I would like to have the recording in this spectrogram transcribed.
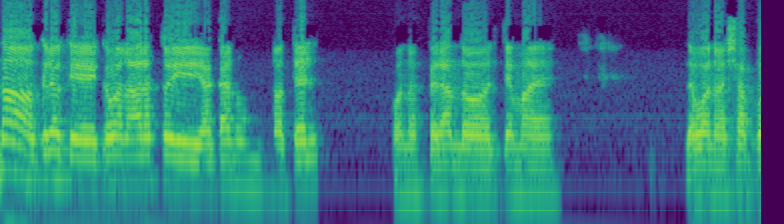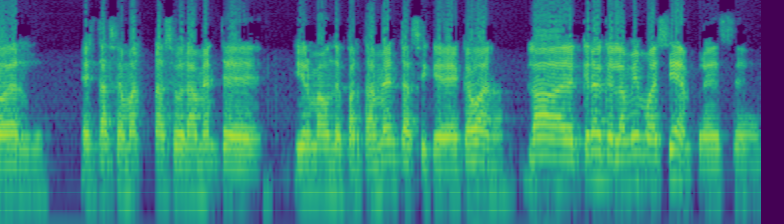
no, creo que, que bueno, ahora estoy acá en un hotel, bueno, esperando el tema de, de bueno, ya poder esta semana seguramente irme a un departamento, así que, que bueno, lo- creo que lo mismo de siempre, es eh,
